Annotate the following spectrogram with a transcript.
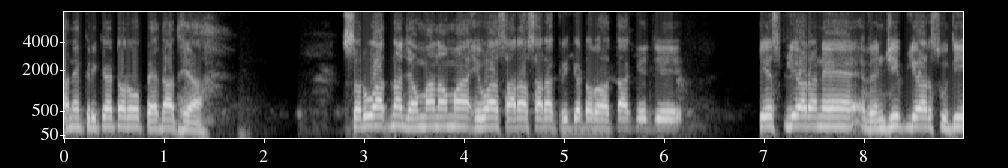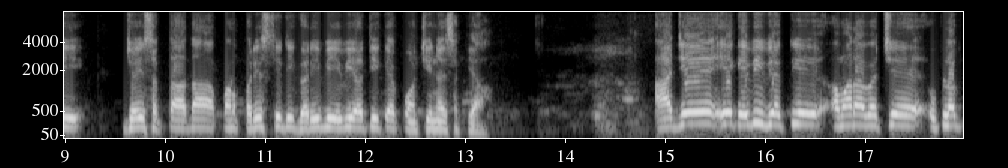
અને ક્રિકેટરો પેદા થયા. શરૂઆતના જમાનામાં એવા સારા સારા ક્રિકેટરો હતા કે જે ટેસ્ટ પ્લેયર અને રણજી પ્લેયર સુધી જઈ શકતા હતા, પણ પરિસ્થિતિ ગરીબી એવી હતી કે પહોંચી ન શક્યા. આજે એક એવી વ્યક્તિ અમારા વચ્ચે ઉપલબ્ધ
